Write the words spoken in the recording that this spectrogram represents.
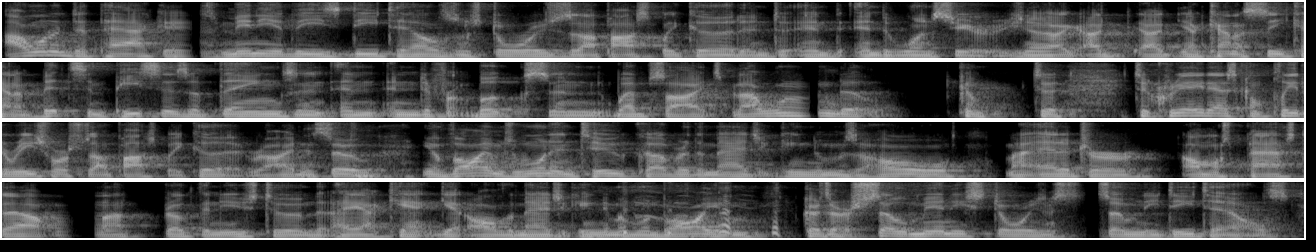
I wanted to pack as many of these details and stories as I possibly could into into, into one series. You know, I, I, I kind of see kind of bits and pieces of things in, in, in different books and websites, but I wanted to com- to to create as complete a resource as I possibly could, right? And so, you know, volumes one and two cover the Magic Kingdom as a whole. My editor almost passed out when I broke the news to him that hey, I can't get all the Magic Kingdom in one volume because there are so many stories and so many details.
